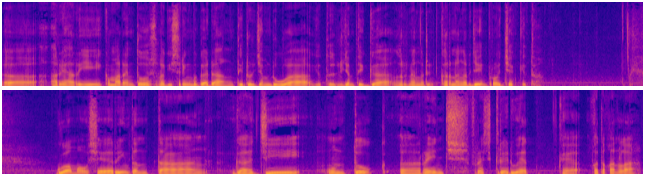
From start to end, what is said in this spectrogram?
eh, hari-hari kemarin tuh lagi sering begadang tidur jam 2 gitu jam 3 karena karena ngerjain project gitu. Gua mau sharing tentang gaji untuk uh, range fresh graduate. Kayak katakanlah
